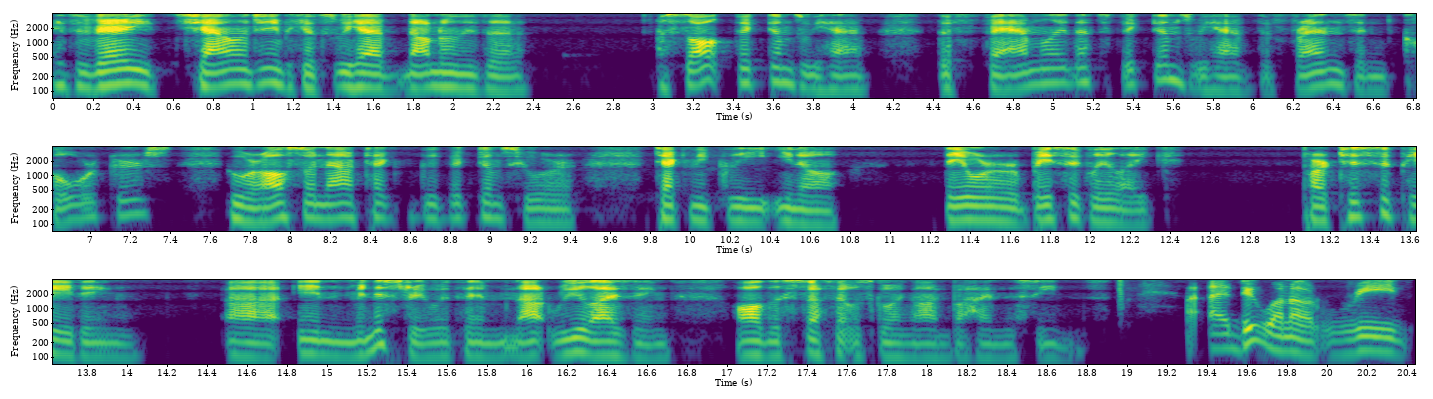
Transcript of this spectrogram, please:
it's very challenging because we have not only the assault victims we have the family that's victims we have the friends and coworkers who are also now technically victims who are technically you know they were basically like participating uh, in ministry with him not realizing all the stuff that was going on behind the scenes. I do want to read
